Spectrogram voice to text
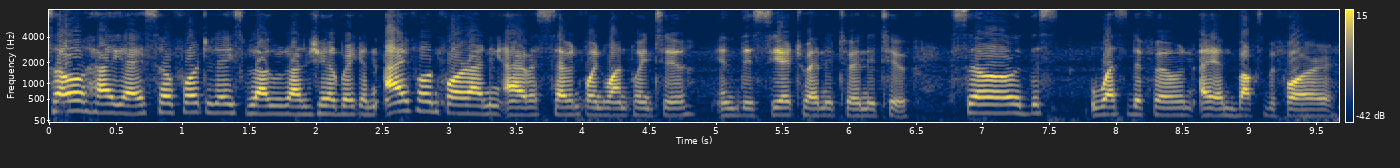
So hi guys, so for today's vlog we're gonna jailbreak an iPhone 4 running iOS 7.1.2 in this year 2022. So this was the phone I unboxed before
